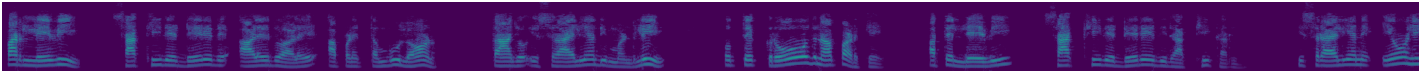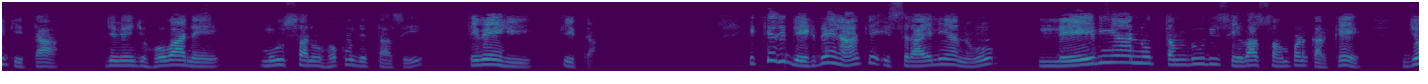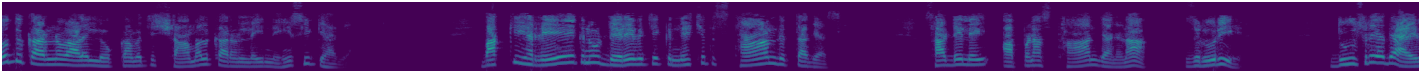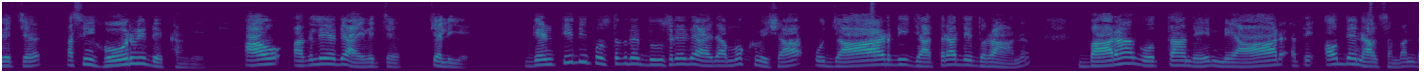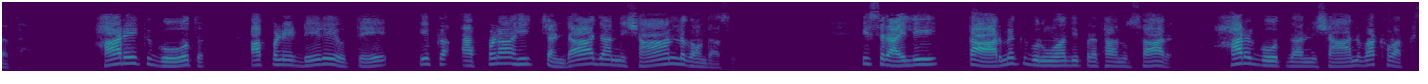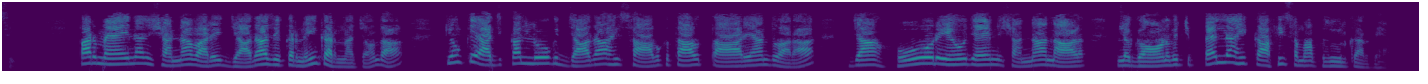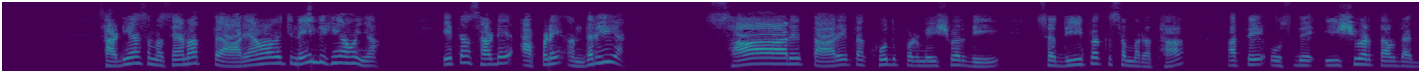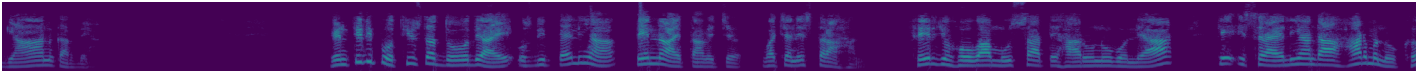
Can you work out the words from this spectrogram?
ਪਰ ਲੇਵੀ ਸਾਖੀ ਦੇ ਡੇਰੇ ਦੇ ਆਲੇ ਦੁਆਲੇ ਆਪਣੇ ਤੰਬੂ ਲਾਉਣ ਤਾਂ ਜੋ ਇਸرائیਲੀਆਂ ਦੀ ਮੰਡਲੀ ਉੱਤੇ ਕ੍ਰੋਧ ਨਾ ਭੜਕੇ ਅਤੇ ਲੇਵੀ ਸਾਖੀ ਦੇ ਡੇਰੇ ਦੀ ਰਾਖੀ ਕਰਨ। ਇਸرائیਲੀਆਂ ਨੇ ਇਉਂ ਹੀ ਕੀਤਾ ਜਿਵੇਂ ਯਹੋਵਾ ਨੇ موسی ਨੂੰ ਹੁਕਮ ਦਿੱਤਾ ਸੀ ਤਿਵੇਂ ਹੀ ਕੀਤਾ। ਇੱਥੇ ਅਸੀਂ ਦੇਖਦੇ ਹਾਂ ਕਿ ਇਸرائیਲੀਆਂ ਨੂੰ ਲੇਵੀਆਂ ਨੂੰ ਤੰਬੂ ਦੀ ਸੇਵਾ ਸੌਂਪਣ ਕਰਕੇ ਯੁੱਧ ਕਰਨ ਵਾਲੇ ਲੋਕਾਂ ਵਿੱਚ ਸ਼ਾਮਲ ਕਰਨ ਲਈ ਨਹੀਂ ਸੀ ਕਿਹਾ ਗਿਆ। ਬਾਕੀ ਹਰੇਕ ਨੂੰ ਡੇਰੇ ਵਿੱਚ ਇੱਕ ਨਿਸ਼ਚਿਤ ਸਥਾਨ ਦਿੱਤਾ ਗਿਆ ਸੀ। ਸਾਡੇ ਲਈ ਆਪਣਾ ਸਥਾਨ ਜਾਣਨਾ ਜ਼ਰੂਰੀ ਹੈ। ਦੂਸਰੇ ਅਧਿਆਏ ਵਿੱਚ ਅਸੀਂ ਹੋਰ ਵੀ ਦੇਖਾਂਗੇ। ਆਓ ਅਗਲੇ ਅਧਿਆਏ ਵਿੱਚ ਚਲੀਏ। ਗਿਣਤੀ ਦੀ ਪੁਸਤਕ ਦੇ ਦੂਸਰੇ ਅਧਿਆਇ ਦਾ ਮੁੱਖ ਵਿਸ਼ਾ ਉਜਾੜ ਦੀ ਯਾਤਰਾ ਦੇ ਦੌਰਾਨ 12 ਗੋਤਾਂ ਦੇ ਮਿਆਰ ਅਤੇ ਅਹੁਦੇ ਨਾਲ ਸੰਬੰਧਤ ਹੈ। ਹਰ ਇੱਕ ਗੋਤ ਆਪਣੇ ਡੇਰੇ ਉੱਤੇ ਇੱਕ ਆਪਣਾ ਹੀ ਝੰਡਾ ਜਾਂ ਨਿਸ਼ਾਨ ਲਗਾਉਂਦਾ ਸੀ। ਇਸرائیਲੀ ਧਾਰਮਿਕ ਗੁਰੂਆਂ ਦੀ ਪ੍ਰਥਾ ਅਨੁਸਾਰ ਹਰ ਗੋਤ ਦਾ ਨਿਸ਼ਾਨ ਵੱਖ-ਵੱਖ ਸੀ। ਪਰ ਮੈਂ ਇਹਨਾਂ ਨਿਸ਼ਾਨਾਂ ਬਾਰੇ ਜ਼ਿਆਦਾ ਜ਼ਿਕਰ ਨਹੀਂ ਕਰਨਾ ਚਾਹੁੰਦਾ ਕਿਉਂਕਿ ਅੱਜ ਕੱਲ ਲੋਕ ਜ਼ਿਆਦਾ ਹਿਸਾਬ ਕਿਤਾਬ ਤਾਰਿਆਂ ਦੁਆਰਾ ਜਾਂ ਹੋਰ ਇਹੋ ਜਿਹੇ ਨਿਸ਼ਾਨਾਂ ਨਾਲ ਲਗਾਉਣ ਵਿੱਚ ਪਹਿਲਾਂ ਹੀ ਕਾਫੀ ਸਮਾਂ ਫਜ਼ੂਲ ਕਰਦੇ ਹਨ। ਸਾਡੀਆਂ ਸਮੱਸਿਆਵਾਂ ਤਾਰਿਆਂ ਵਿੱਚ ਨਹੀਂ ਲਿਖੀਆਂ ਹੋਈਆਂ, ਇਹ ਤਾਂ ਸਾਡੇ ਆਪਣੇ ਅੰਦਰ ਹੀ ਹਨ। ਸਾਰੇ ਤਾਰੇ ਤਾਂ ਖੁਦ ਪਰਮੇਸ਼ਵਰ ਦੀ ਸਦੀਪਕ ਸਮਰੱਥਾ ਅਤੇ ਉਸ ਦੇ ਈਸ਼ਵਰਤਵ ਦਾ ਗਿਆਨ ਕਰਦੇ ਹਨ। ਗਿਣਤੀ ਦੀ ਪੋਥੀ ਉਸ ਦਾ 2 ਅਧਿਆਏ ਉਸ ਦੀ ਪਹਿਲੀਆਂ 3 ਆਇਤਾਂ ਵਿੱਚ ਵਚਨ ਇਸ ਤਰ੍ਹਾਂ ਹਨ। ਫਿਰ ਯਹੋਵਾ موسی ਤੇ ਹਾਰੂਨ ਨੂੰ ਬੋਲਿਆ ਕਿ ਇਸرائیਲੀਆਂ ਦਾ ਹਰ ਮਨੁੱਖ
